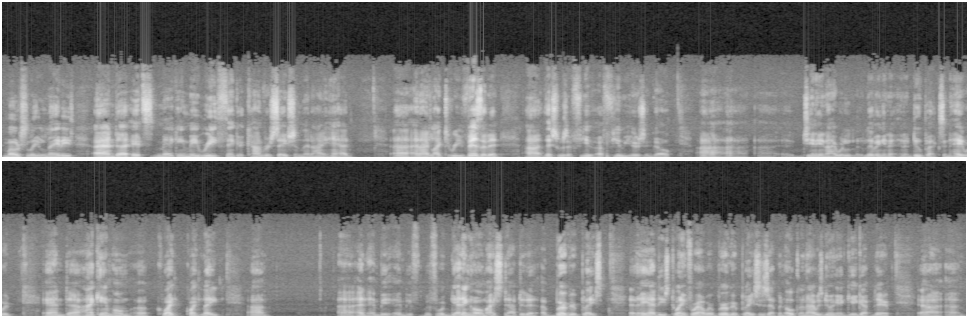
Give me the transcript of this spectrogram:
mostly ladies, and uh, it's making me rethink a conversation that I had, uh, and I'd like to revisit it. Uh, this was a few a few years ago. Uh, uh, Jeannie and I were living in a, in a duplex in Hayward, and uh, I came home quite quite late. Um, uh, and and, be, and before getting home, I stopped at a, a burger place. Uh, they had these 24 hour burger places up in Oakland. I was doing a gig up there, uh, um,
